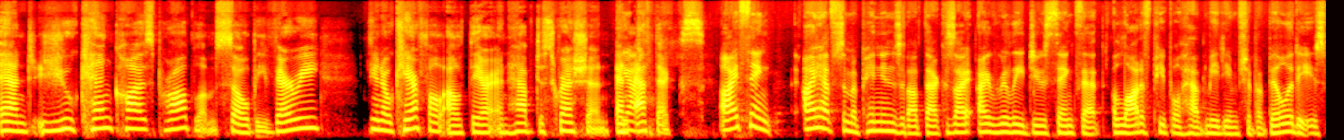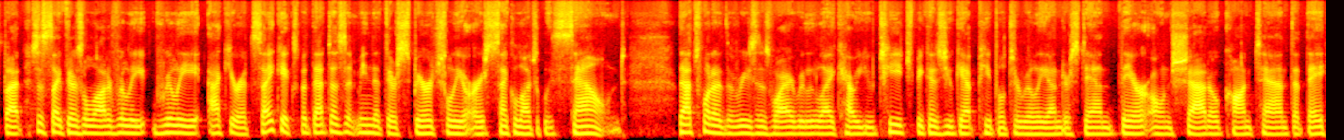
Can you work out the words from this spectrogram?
and you can cause problems? So be very you know, careful out there and have discretion and yeah. ethics. I think I have some opinions about that because I, I really do think that a lot of people have mediumship abilities, but just like there's a lot of really, really accurate psychics, but that doesn't mean that they're spiritually or psychologically sound. That's one of the reasons why I really like how you teach because you get people to really understand their own shadow content that they,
